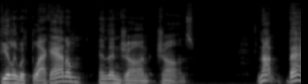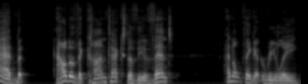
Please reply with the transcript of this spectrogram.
dealing with Black Adam and then John Johns. Not bad, but out of the context of the event, I don't think it really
